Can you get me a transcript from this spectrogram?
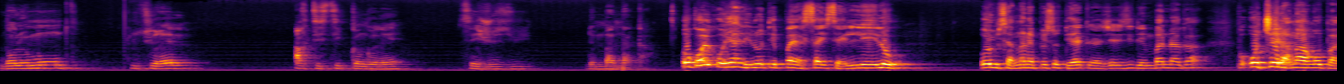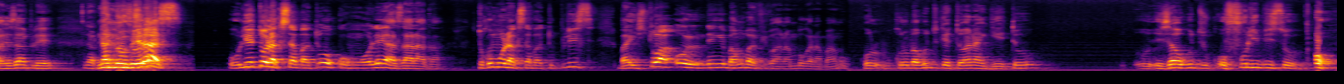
dans le monde culturel, artistique congolais, c'est Jésus de Mbandaka. okoki koya lelo te epai ya saisa lelo. Oyebisa ngai na peso théâtre ya jésus de mbandaka mpo otyelanga yango par exemple na novelas. Olie tolakisa bato oyo congolais azalaka tokomolakisa bato plus bahistoire oyo ndenge bango bavivaka na mboka na bango. Kol- koloba kutu ke toza na geto eza kutu ofuli biso. Oh.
